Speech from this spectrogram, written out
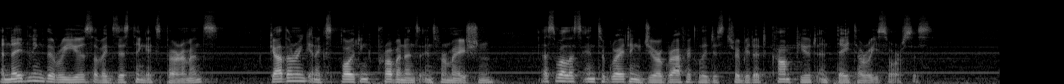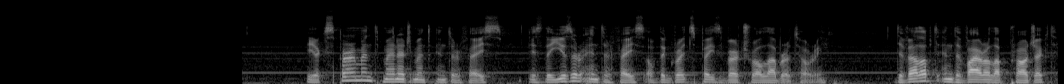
enabling the reuse of existing experiments, gathering and exploiting provenance information, as well as integrating geographically distributed compute and data resources. The Experiment Management Interface is the user interface of the GridSpace Virtual Laboratory. Developed in the ViroLab project,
